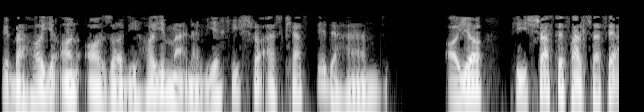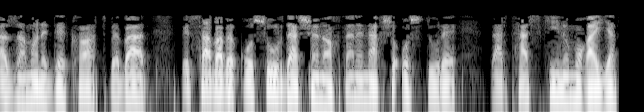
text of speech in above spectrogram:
به بهای آن آزادی های معنوی خیش را از کف بدهند؟ آیا پیشرفت فلسفه از زمان دکارت به بعد به سبب قصور در شناختن نقش استوره در تسکین و مقید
